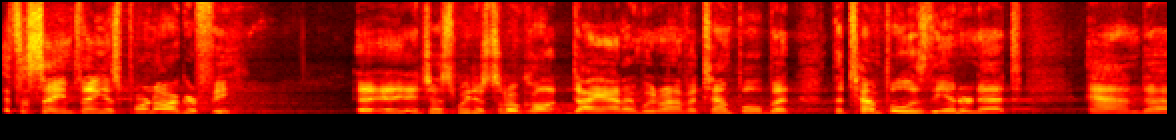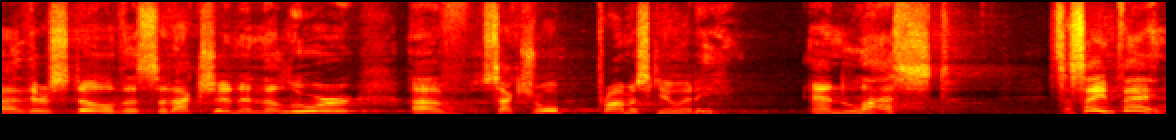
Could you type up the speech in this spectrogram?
It's the same thing as pornography. It just we just don't call it Diana. We don't have a temple, but the temple is the internet, and uh, there's still the seduction and the lure of sexual promiscuity and lust. It's the same thing.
